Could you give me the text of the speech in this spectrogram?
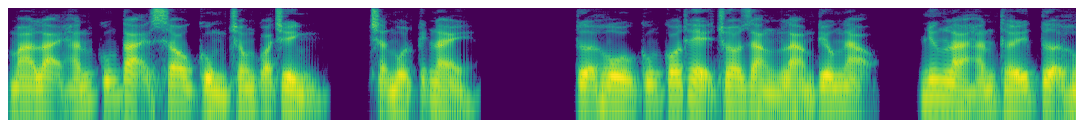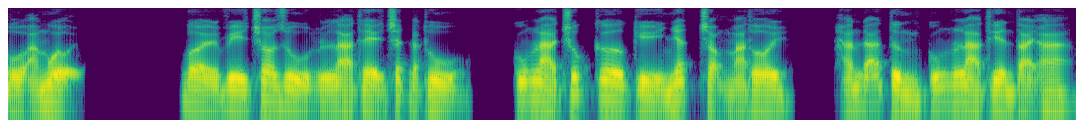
Mà lại hắn cũng tại sau cùng trong quá trình, chặn một cách này. Tựa hồ cũng có thể cho rằng làm kiêu ngạo, nhưng là hắn thấy tựa hồ ám hội bởi vì cho dù là thể chất đặc thù, cũng là chút cơ kỳ nhất trọng mà thôi, hắn đã từng cũng là thiên tài a.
